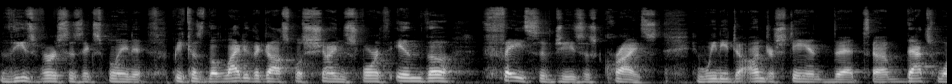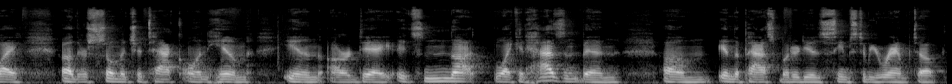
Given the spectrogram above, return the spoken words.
These verses explain it because the light of the gospel shines forth in the face of Jesus Christ. And we need to understand that um, that's why uh, there's so much attack on him in our day. It's not like it hasn't been um, in the past, but it is seems to be ramped up.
